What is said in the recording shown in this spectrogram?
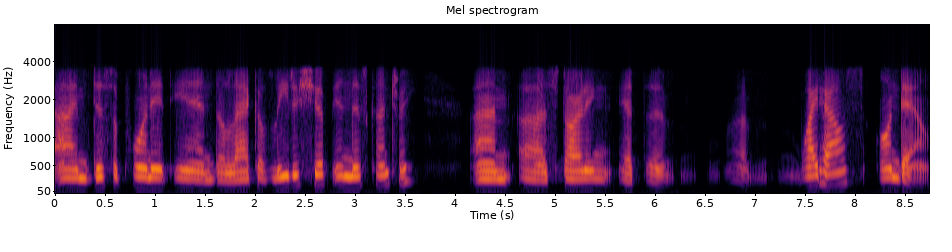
I'm disappointed in the lack of leadership in this country. I'm uh, starting at the uh, White House on down.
